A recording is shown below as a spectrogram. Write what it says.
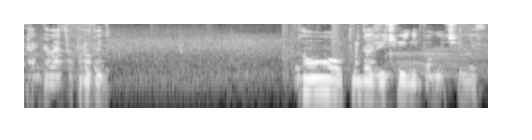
Так, давай попробуем. О, тут даже еще и не получилось.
